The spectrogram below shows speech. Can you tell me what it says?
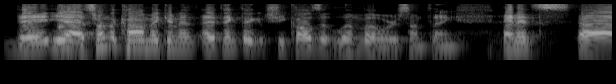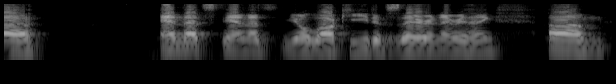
They yeah, it's from the comic, and I think that she calls it limbo or something. And it's uh, and that's yeah, that's you know Lockheed is there and everything. Um,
